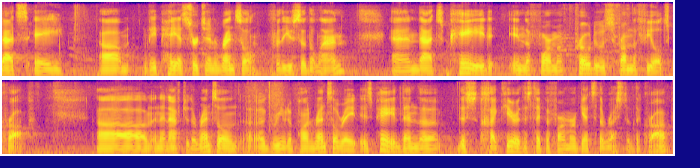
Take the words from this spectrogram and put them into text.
that's a um, they pay a certain rental for the use of the land, and that's paid in the form of produce from the field's crop. Um, and then after the rental uh, agreed upon rental rate is paid, then the this chakir, this type of farmer, gets the rest of the crop.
